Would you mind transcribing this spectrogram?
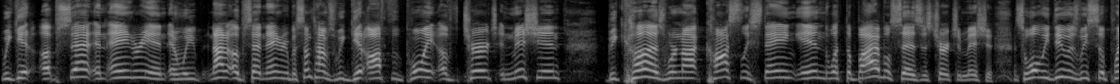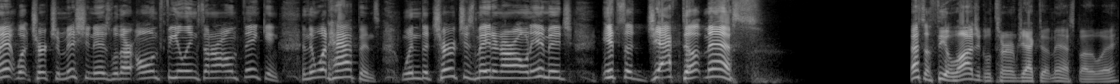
we get upset and angry, and, and we, not upset and angry, but sometimes we get off the point of church and mission because we're not constantly staying in what the Bible says is church and mission. And so what we do is we supplant what church and mission is with our own feelings and our own thinking. And then what happens? When the church is made in our own image, it's a jacked up mess. That's a theological term, jacked up mess, by the way.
